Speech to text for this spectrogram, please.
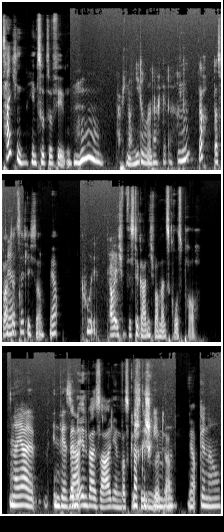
Zeichen hinzuzufügen. Hm, Habe ich noch nie drüber nachgedacht. Mhm, doch, das war Ja. tatsächlich so, ja. Cool. Aber ich wüsste gar nicht, warum man es groß braucht. Naja, in Wenn Versa in Versalien was was geschrieben, geschrieben wird. wird. Ja. ja. Genau.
